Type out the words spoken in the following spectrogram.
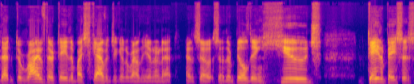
that derive their data by scavenging it around the internet and so so they're building huge databases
